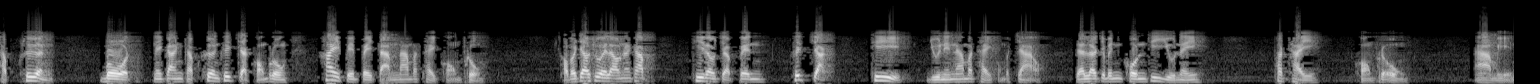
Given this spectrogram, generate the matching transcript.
ขับเคลื่อนโบสถ์ในการขับเคลื่อนขึ้นจากของพระองค์ให้เป็นไปตามน้ำพระทัยของพระองค์ขอพระเจ้าช่วยเรานะครับ ที่เราจะเป็นคริสตจักรที่อยู่ในน้ำพระทัยของพระเจ้า และเราจะเป็นคนที่อยู่ในพระทัยของพระองค์ อาเมน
